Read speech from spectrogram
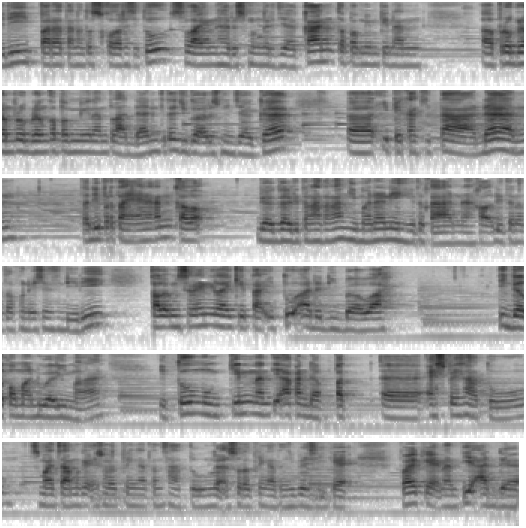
jadi para Thanatos Scholars itu selain harus mengerjakan kepemimpinan eh, program-program kepemimpinan teladan kita juga harus menjaga uh, eh, IPK kita. Dan tadi pertanyaannya kan kalau gagal di tengah-tengah gimana nih gitu kan. Nah, kalau di Toronto Foundation sendiri, kalau misalnya nilai kita itu ada di bawah 3,25 itu mungkin nanti akan dapat eh, SP1 semacam kayak surat peringatan satu nggak surat peringatan juga sih kayak pokoknya kayak nanti ada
